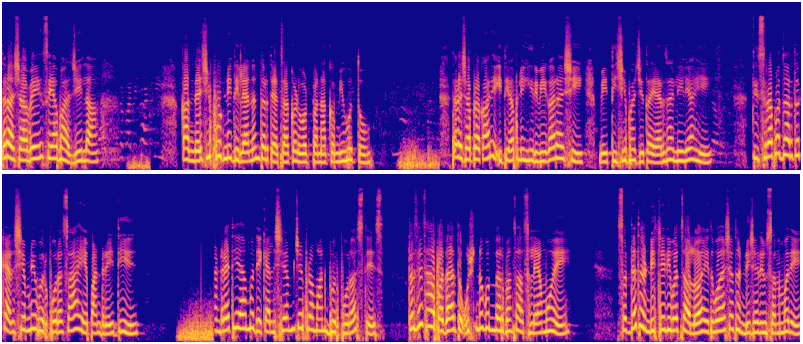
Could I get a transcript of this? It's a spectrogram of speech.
तर अशा वेळेस या भाजीला कांद्याची फोडणी दिल्यानंतर त्याचा कडवटपणा कमी होतो. तर अशा प्रकारे इथे आपली हिरवीगार अशी मेथीची भाजी तयार झालेली आहे. तिसरा पदार्थ कॅल्शियमने भरपूर असा आहे पांढरे तीळ. पांढऱ्या तिळामध्ये कॅल्शियमचे प्रमाण भरपूर असतेच. तसेच हा पदार्थ उष्ण गुणधर्मांचा असल्यामुळे सध्या थंडीचे दिवस चालू आहेत व अशा थंडीच्या दिवसांमध्ये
